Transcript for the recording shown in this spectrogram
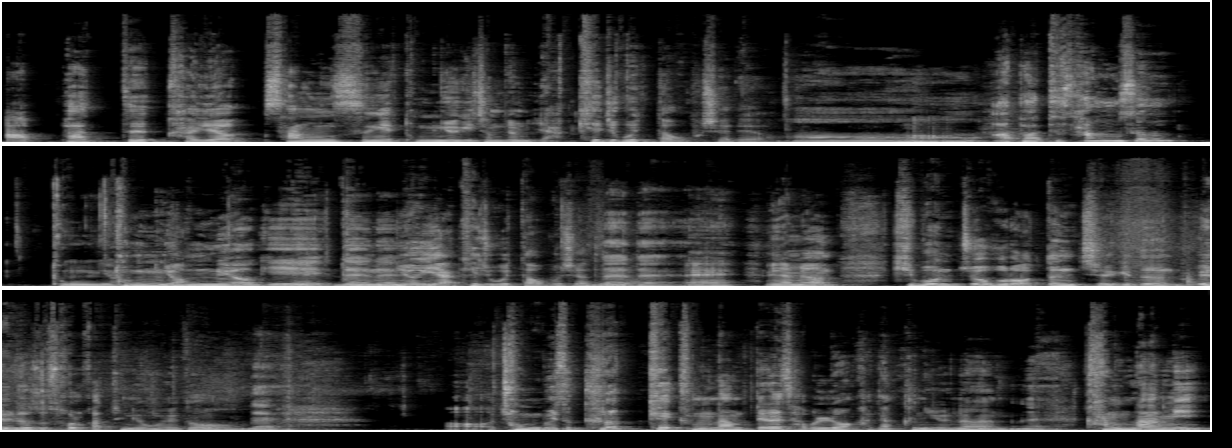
아파트 가격 상승의 동력이 점점 약해지고 있다고 보셔야 돼요. 어, 아파트 상승 동력. 동력. 동력이 네. 동력이 약해지고 있다고 보셔야 돼요. 네네. 예. 왜냐하면 기본적으로 어떤 지역이든 예를 들어서 서울 같은 경우에도 네. 어, 정부에서 그렇게 강남 때려잡으려고 한 가장 큰 이유는 네. 강남이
